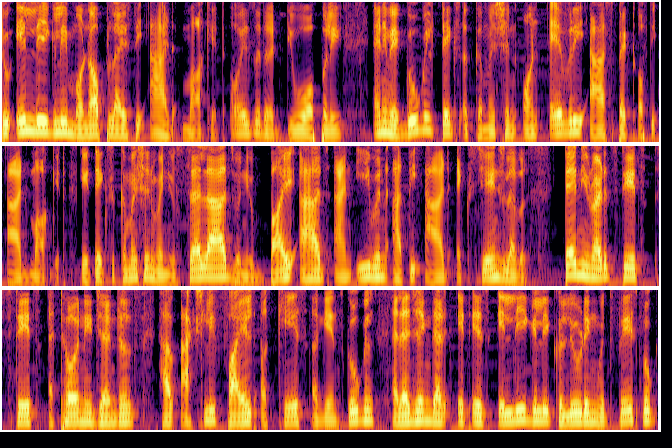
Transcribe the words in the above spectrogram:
to illegally monopolize the ad market. Or is it a duopoly? Anyway, Google takes a commission on every aspect of the ad market. It takes a commission when you sell ads, when you buy ads, and even at the ad exchange level. 10 United States states attorney generals have actually filed a case against Google alleging that it is illegally colluding with Facebook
